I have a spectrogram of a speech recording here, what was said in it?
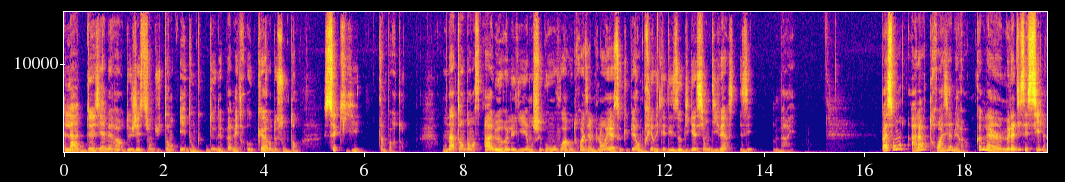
La deuxième erreur de gestion du temps est donc de ne pas mettre au cœur de son temps ce qui est important. On a tendance à le relayer en second, voire au troisième plan, et à s'occuper en priorité des obligations diverses et variées. Passons à la troisième erreur. Comme me l'a dit Cécile,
